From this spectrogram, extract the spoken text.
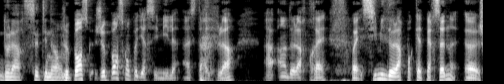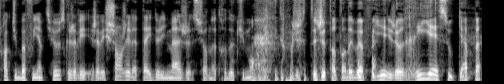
dollars, c'est énorme. Je pense je pense qu'on peut dire 6000 à ce tarif-là. à 1 dollar près. Ouais, 6000 dollars pour quatre personnes. Euh, je crois que tu bafouilles un petit peu parce que j'avais j'avais changé la taille de l'image sur notre document et donc je, je t'entendais bafouiller et je riais sous cap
